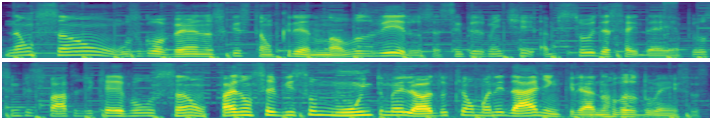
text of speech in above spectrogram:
não são os governos que estão criando novos vírus. É simplesmente absurda essa ideia, pelo simples fato de que a evolução faz um serviço muito melhor do que a humanidade em criar novas doenças.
